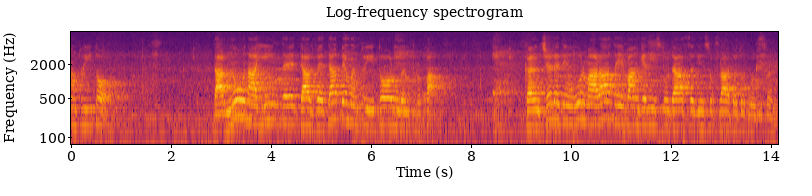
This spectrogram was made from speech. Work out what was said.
mântuitor, dar nu înainte de a-L vedea pe Mântuitorul întrupat că în cele din urmă arată evanghelistul de astăzi insuflat de Duhul Sfânt,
